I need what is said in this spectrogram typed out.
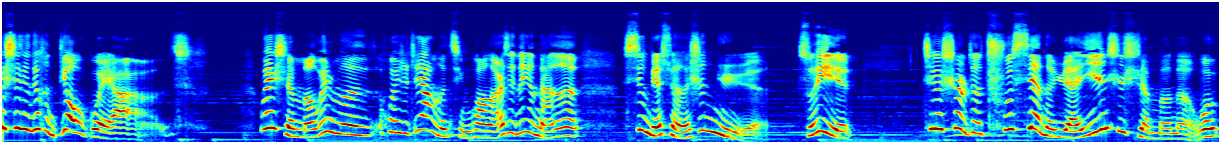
个事情就很吊诡啊！为什么？为什么会是这样的情况呢？而且那个男的性别选的是女，所以这个事儿的出现的原因是什么呢？我。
